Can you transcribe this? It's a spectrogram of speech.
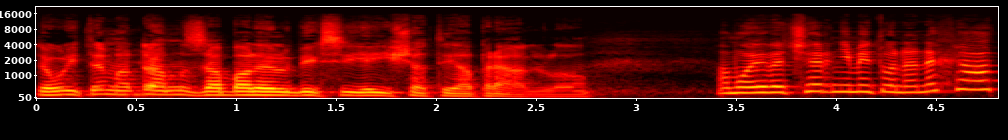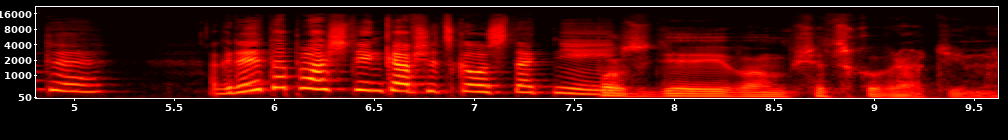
Dovolíte, madam, zabalil bych si její šaty a prádlo. A moje večerní mi to nenecháte? A kde je ta pláštěnka a všecko ostatní? Později vám všecko vrátíme.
